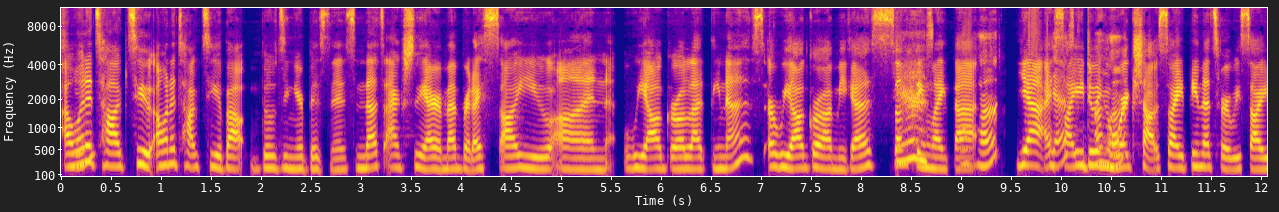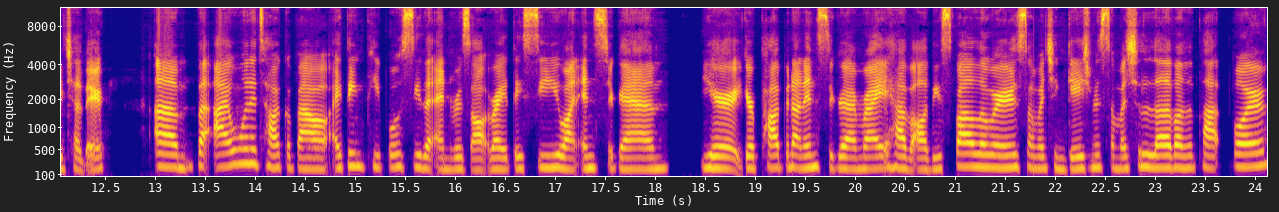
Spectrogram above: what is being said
I want to talk to I want to talk to you about building your business. And that's actually I remembered I saw you on We All Grow Latinas or We All Grow Amigas, something Yes. like that. Uh-huh. Yeah, I saw you doing a Uh-huh. workshop. So I think that's where we saw each other. Um, but I want to talk about I think people see the end result, right? They see you on Instagram. You're you're popping on Instagram, right? Have all these followers, so much engagement, so much love on the platform,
